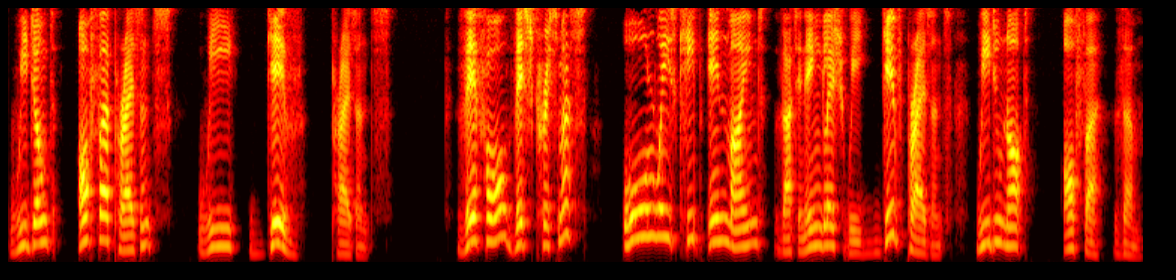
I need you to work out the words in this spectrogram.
We don't offer presents, we give presents. Therefore, this Christmas, always keep in mind that in English we give presents, we do not offer them.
